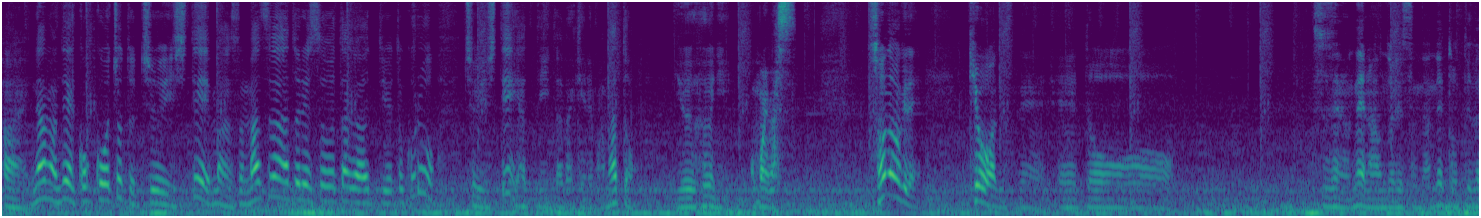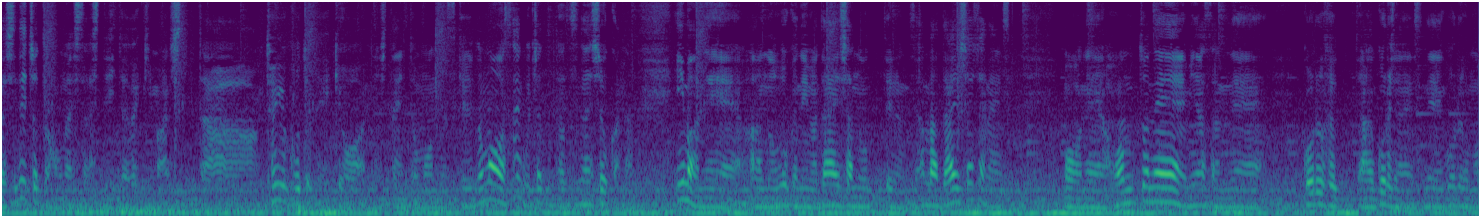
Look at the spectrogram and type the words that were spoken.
はい、なのでここをちょっと注意して、まあ、そのまずはアドレスを疑うっていうところを注意してやっていただければなというふうに思います。そんなわけで今日はですねえっ、ー、とすでのねラウンドレッスンなんで取って出しでちょっとお話しさせていただきました。ということで今日はねしたいと思うんですけれども最後ちょっと雑談しようかな。今ねあの僕ね今台車乗ってるんですまあ台車じゃないんですもうねほんとね皆さんねゴルフあゴルフじゃないですね。ゴルフも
